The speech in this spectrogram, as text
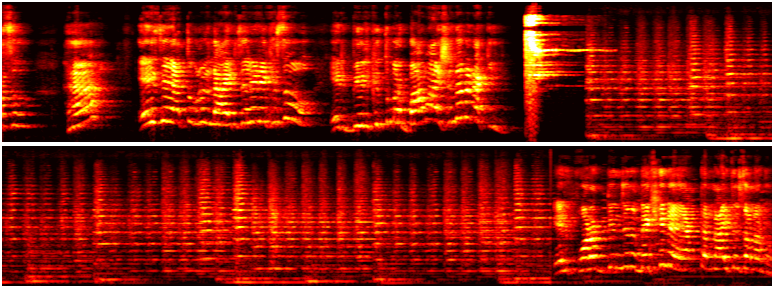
আছো? হ্যাঁ? এই যে এতগুলো লাইট জ্বালিয়ে রেখেছো এর বিল কি তোমার বাবা এসে দেবে নাকি? এর পরের দিন যেন দেখি না একটা লাইটে জ্বালানো।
